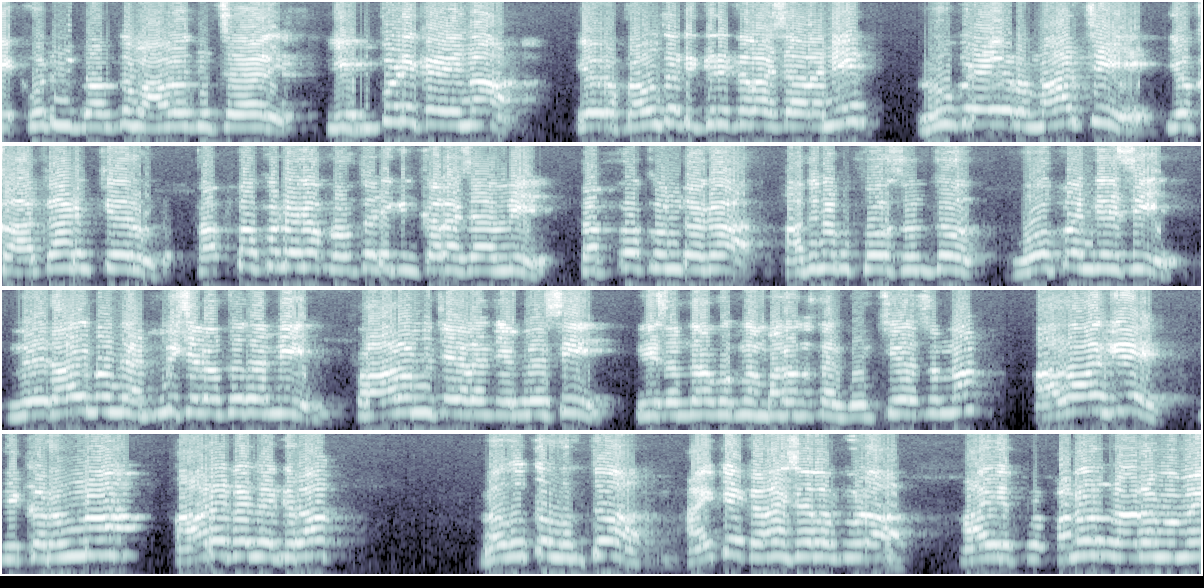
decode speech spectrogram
ఈ కూటమి ప్రభుత్వం ఆలోచించాలి. ఇప్పటికైనా ఈ యొక్క ప్రభుత్వ డిగ్రీ కళాశాలని రూపురేఖలు మార్చి ఈ యొక్క అకాడమిక్ చేరు తప్పకుండా ప్రభుత్వ డిగ్రీ కళాశాలని తప్పకుండా అదనపు కోర్సులతో ఓపెన్ చేసి వేలాది మంది అడ్మిషన్ అవుతుందని ప్రారంభం చేయాలని చెప్పేసి ఈ సందర్భంగా మరొకసారి గుర్తు చేస్తున్నాం. అలాగే ఇక్కడ ఉన్న ఆరోగ్య దగ్గర ప్రభుత్వ ముక్త ఐటీ కళాశాల కూడా ఆ యొక్క పనులు ప్రారంభమై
